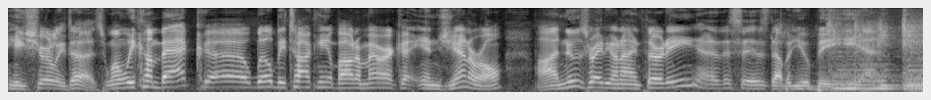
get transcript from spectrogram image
He surely does. When we come back, uh, we'll be talking about America in general. On News Radio 930, uh, this is WBEN.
